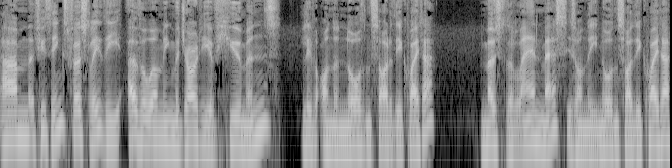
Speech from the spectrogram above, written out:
Um, a few things. Firstly, the overwhelming majority of humans live on the northern side of the equator. Most of the land mass is on the northern side of the equator,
